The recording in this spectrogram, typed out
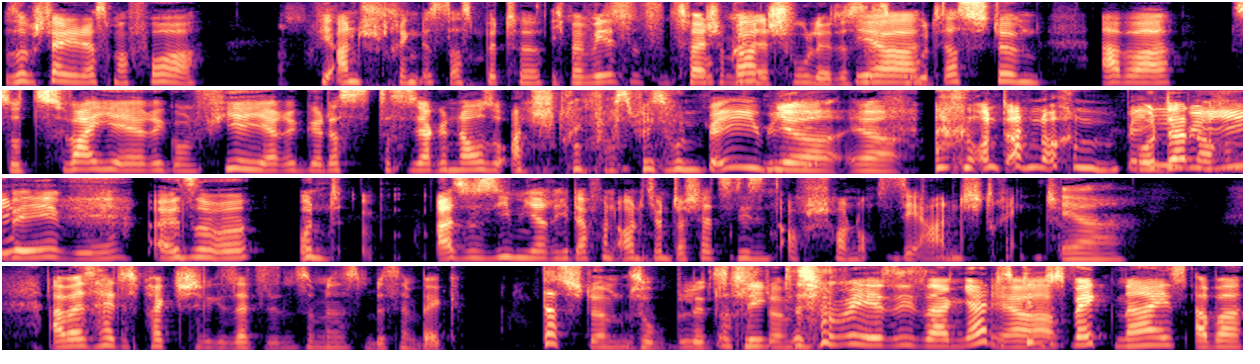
So stell dir das mal vor. Wie anstrengend ist das bitte? Ich meine, wenigstens sind zwei Oh schon mal in der. Schule, das ja, ist gut. das stimmt. Aber so Zweijährige und Vierjährige, das, das ist ja genauso anstrengend was wie so ein Baby. Ja, ja. Und dann noch ein Baby. Und dann noch ein Baby. Also, und also Siebenjährige davon auch nicht unterschätzen, die sind auch schon noch sehr anstrengend. Ja. Aber es ist halt das Praktische, wie gesagt, sie sind zumindest ein bisschen weg. Das stimmt. So blöd Das klingt. stimmt. Das will ich jetzt nicht sagen, ja, das Ja. Kind ist weg, nice, aber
